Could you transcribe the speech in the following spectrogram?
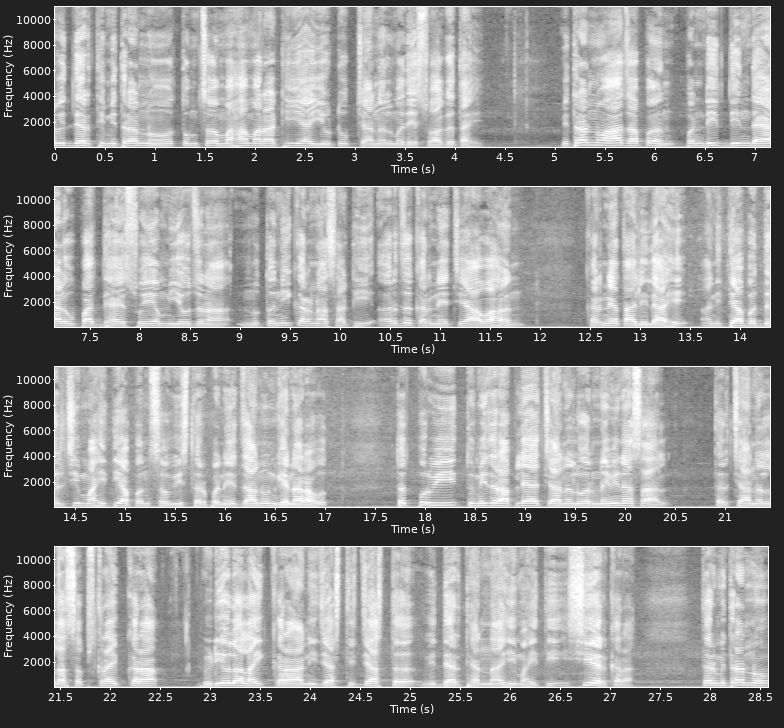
विद्यार्थी मित्रांनो तुमचं महामराठी या यूट्यूब चॅनलमध्ये स्वागत आहे. मित्रांनो आज आपण पंडित दीनदयाळ उपाध्याय स्वयं योजना नूतनीकरणासाठी अर्ज करण्याचे आवाहन करण्यात आलेले आहे आणि त्याबद्दलची माहिती आपण सविस्तरपणे जाणून घेणार आहोत. तत्पूर्वी तुम्ही जर आपल्या चॅनलवर नवीन असाल तर चॅनलला सबस्क्राईब करा व्हिडिओला लाईक करा आणि जास्तीत जास्त विद्यार्थ्यांना ही माहिती शेअर करा. तर मित्रांनो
